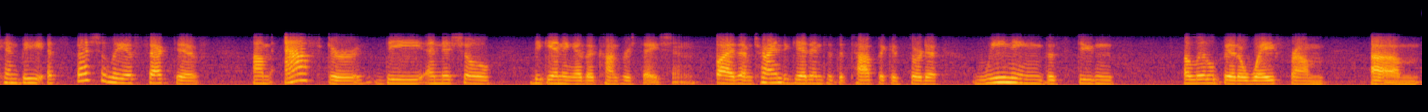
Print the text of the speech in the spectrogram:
can be especially effective um, after the initial beginning of the conversation. But I'm trying to get into the topic of sort of weaning the students a little bit away from um,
